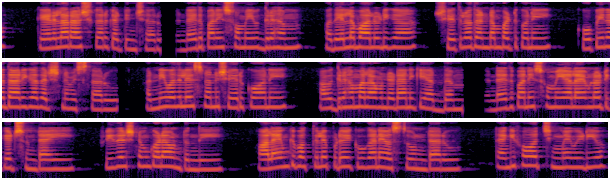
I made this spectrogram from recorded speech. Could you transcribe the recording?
కేరళ రాజు గారు కట్టించారు. దండాయుధపాణి స్వామి విగ్రహం పదేళ్ళ బాలుడిగా చేతిలో దండం పట్టుకొని కోపీనదారిగా దర్శనమిస్తారు. అన్నీ వదిలేసి నన్ను చేరుకో అని ఆ విగ్రహం అలా ఉండడానికి అర్థం. దండాయుధపాణి స్వామి ఆలయంలో టికెట్స్ ఉంటాయి. ఫ్రీ దర్శనం కూడా ఉంటుంది. ఆలయంకి భక్తులు ఎప్పుడూ ఎక్కువగానే వస్తూ ఉంటారు. Thank you for watching my video.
